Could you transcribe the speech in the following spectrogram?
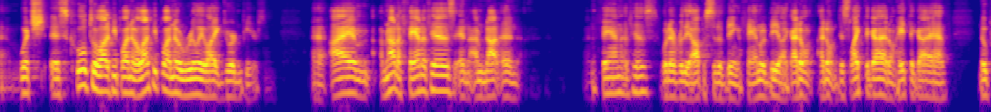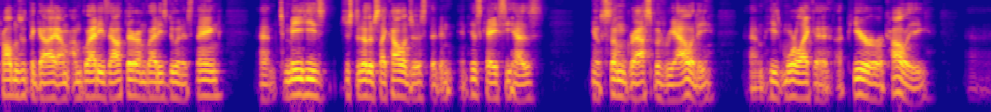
um, which is cool to a lot of people I know. A lot of people I know really like Jordan Peterson. Uh, I am I'm not a fan of his, and I'm not an, a fan of his. Whatever the opposite of being a fan would be. Like I don't I don't dislike the guy. I don't hate the guy. I have no problems with the guy. I'm, I'm glad he's out there. I'm glad he's doing his thing. Um, to me, he's just another psychologist that in, in his case, he has, you know, some grasp of reality. Um, he's more like a, a, peer or a colleague. Uh,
